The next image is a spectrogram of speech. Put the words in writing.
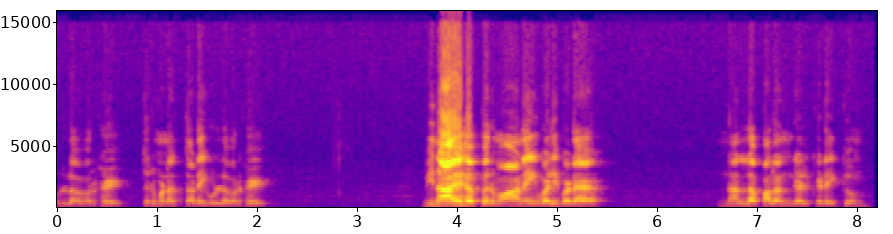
உள்ளவர்கள் திருமண தடை உள்ளவர்கள் விநாயகப் பெருமானை வழிபட நல்ல பலன்கள் கிடைக்கும்.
